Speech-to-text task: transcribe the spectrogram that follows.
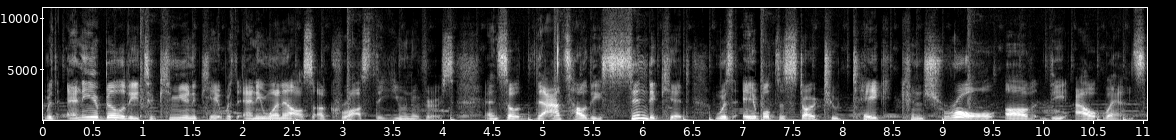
with any ability to communicate with anyone else across the universe. And so that's how the syndicate was able to start to take control of the Outlands.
